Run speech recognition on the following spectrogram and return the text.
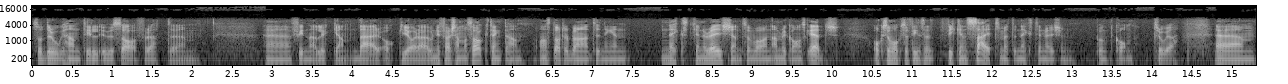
så drog han till USA för att eh, Eh, finna lyckan där och göra ungefär samma sak tänkte han. Och han startade bland annat tidningen Next Generation som var en amerikansk Edge och som också finns en, fick en sajt som heter nextgeneration.com tror jag. Um,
